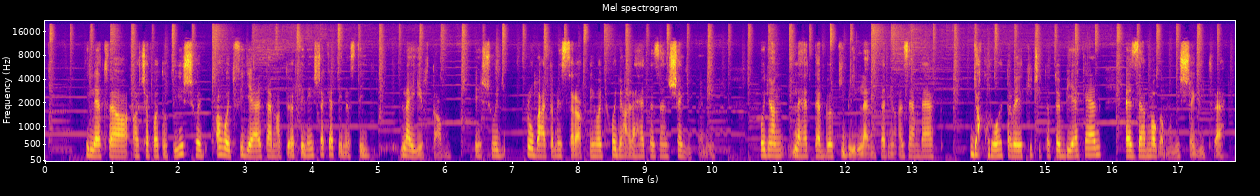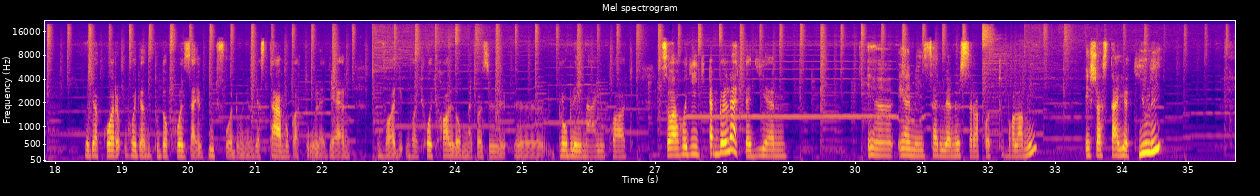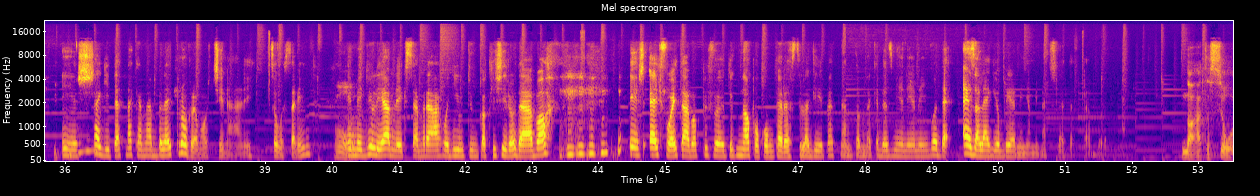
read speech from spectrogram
illetve a, a csapatot is, hogy ahogy figyeltem a történéseket, én ezt így leírtam, és hogy próbáltam összerakni, hogy hogyan lehet ezen segíteni, hogyan lehet ebből kibillenteni az embert. Gyakoroltam egy kicsit a többieken, ezzel magamon is segítve, hogy akkor hogyan tudok hozzájuk úgy fordulni, hogy ez támogató legyen, vagy, vagy hogy hallom meg az ő ö, problémájukat. Szóval, hogy így ebből lett egy ilyen élményszerűen összerakott valami, és aztán jött Juli, és segített nekem ebből egy programot csinálni, szó szerint. Oh. Én még Juli emlékszem rá, hogy ültünk a kis irodába, és egyfolytában püföltük napokon keresztül a gépet, nem tudom neked ez milyen élmény volt, de ez a legjobb élmény, ami megszületett ebből. Na hát ez jó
